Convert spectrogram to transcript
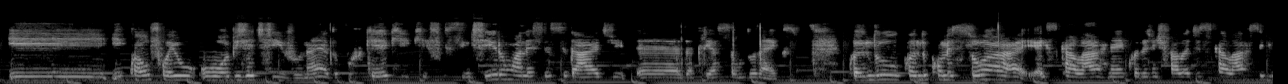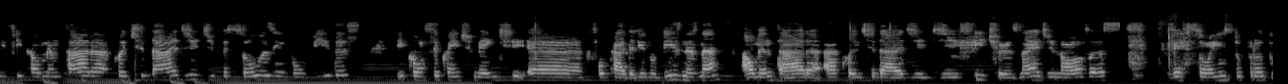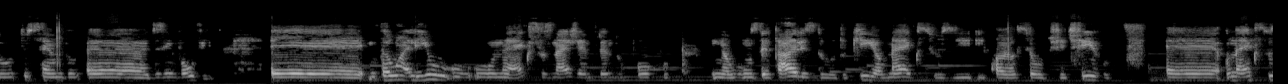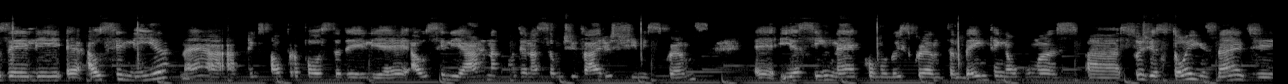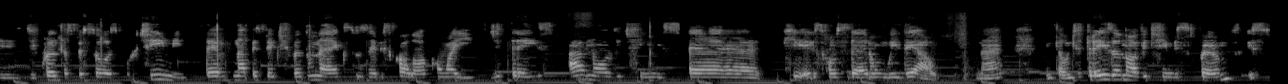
e, e qual foi o, o, objetivo, né, do porquê que, que sentiram a necessidade é, da criação do Nexo. Quando, quando começou a, a, escalar, né, quando a gente fala de escalar, significa aumentar a quantidade de pessoas envolvidas e, consequentemente, é, focada ali no business, né, aumentar a, quantidade de features, né, de novas versões do produto sendo é, desenvolvido. É, então, ali o, o, Nexus, né, já entrando um pouco em alguns detalhes do, do que é o Nexus e, e qual é o seu objetivo, é, o Nexus ele é, auxilia, né, a, a, principal proposta dele é auxiliar na coordenação de vários times Scrums É, e assim, né, como no Scrum também tem algumas uh, sugestões, né, de, de quantas pessoas por time, na perspectiva do Nexus, eles colocam aí de três a nove times é, que eles consideram o ideal, né? Então, de três a nove times Scrum,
